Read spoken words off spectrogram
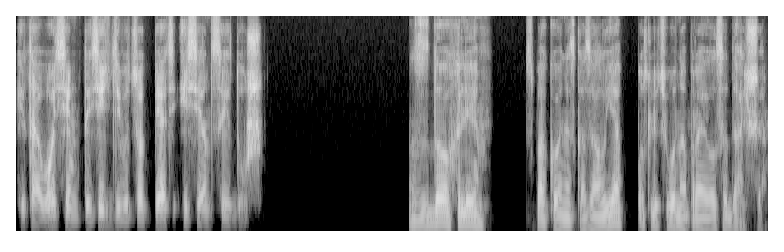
Итого 7905 эссенций душ. «Сдохли», — спокойно сказал я, после чего направился дальше.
